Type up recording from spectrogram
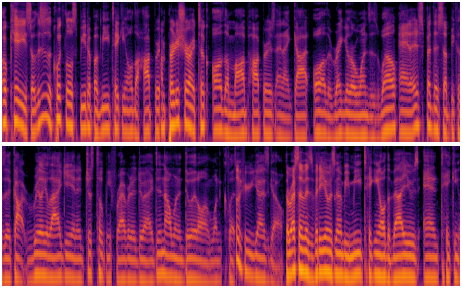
Okay, so this is a quick little speed up of me taking all the hoppers. I'm pretty sure I took all the mob hoppers and I got all the regular ones as well. And I just sped this up because it got really laggy and it just took me forever to do it. I did not want to do it all in one clip. So here you guys go. The rest of this video is going to be me taking all the values and taking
